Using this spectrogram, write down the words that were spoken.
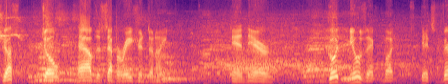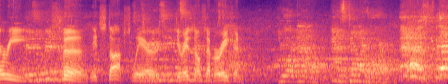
Just don't have the separation tonight. And they're good music, but it's very, uh, it stops where there is no separation. You are now as diehard as they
